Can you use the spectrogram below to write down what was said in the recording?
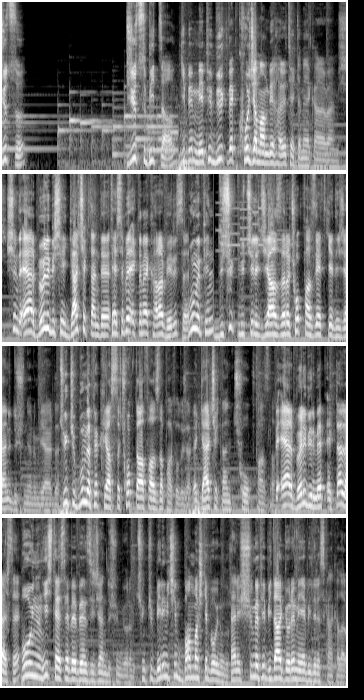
Jutsu Jutsu Beatdown gibi map'i büyük ve kocaman bir harita eklemeye karar vermiş. Şimdi eğer böyle bir şey gerçekten de TSB eklemeye karar verirse bu map'in düşük bütçeli cihazlara çok fazla etki edeceğini düşünüyorum bir yerde. Çünkü bu map'e kıyasla çok daha fazla part olacak ve gerçekten çok fazla. Ve eğer böyle bir map eklerlerse bu oyunun hiç TSB benzeyeceğini düşünmüyorum. Çünkü benim için bambaşka bir oyun olur. Yani şu map'i bir daha göremeyebiliriz kankalar.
